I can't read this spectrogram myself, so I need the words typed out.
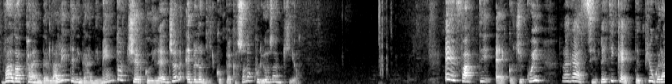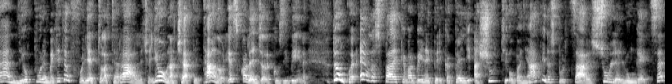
vado a prendere la lente di ingrandimento cerco di leggere e ve lo dico perché sono curiosa anch'io. E infatti eccoci qui ragazzi le etichette più grandi oppure mettete un foglietto laterale cioè io ho una certa età non riesco a leggere così bene. Dunque è uno spray che va bene per i capelli asciutti o bagnati da spruzzare sulle lunghezze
